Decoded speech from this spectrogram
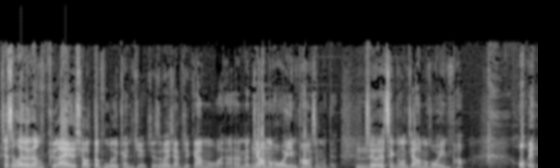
就是会有那种可爱的小动物的感觉，就是会想去跟他们玩啊，他们教他们火影跑什么的，嗯、所以我就成功教他们火影跑。火影。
